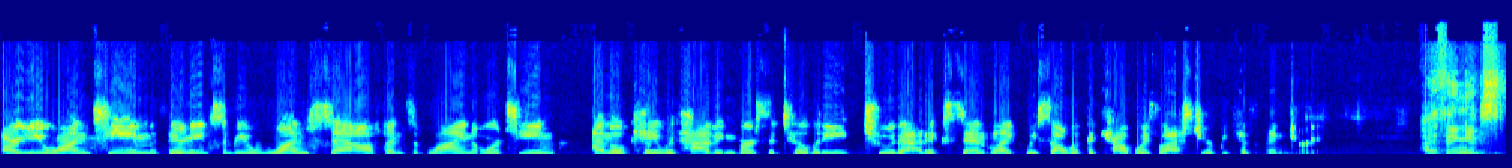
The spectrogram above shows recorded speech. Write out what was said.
are you on team? There needs to be one set offensive line or team. I'm okay with having versatility to that extent like we saw with the cowboys last year because of injury. I think it's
